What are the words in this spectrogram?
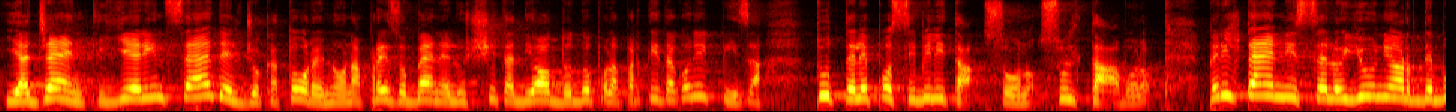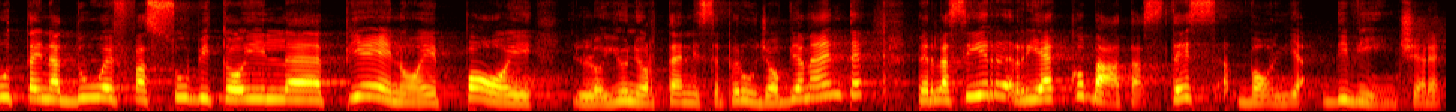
Gli agenti ieri in sede, il giocatore non ha preso bene l'uscita di Oddo dopo la partita con il Pisa, tutte le possibilità sono sul tavolo. Per il tennis lo junior debutta in A2 e fa subito il il pieno e poi lo Junior Tennis Perugia ovviamente, per la SIR Riecco Bata stessa voglia di vincere.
